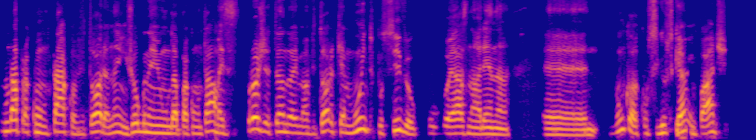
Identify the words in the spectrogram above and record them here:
não dá para contar com a vitória, né? Em jogo nenhum dá para contar, mas projetando aí uma vitória, que é muito possível, o Goiás na Arena é, nunca conseguiu sequer um empate.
